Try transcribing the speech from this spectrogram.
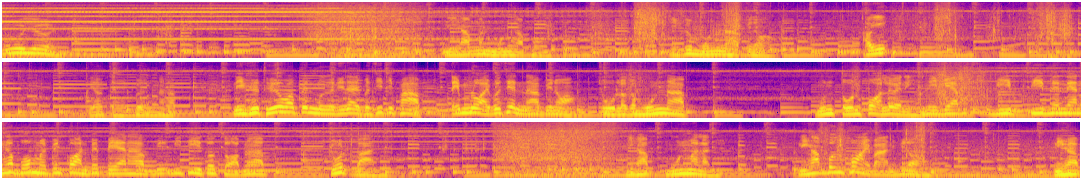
เอ้ยเอ้ยนี่ครับมันหมุนครับผมนี่คือหมุนนะครับพี่น้องเอาอีกเดี๋ยวจะให้เบิ้งนะครับ นี่คือถือว่าเป็นมือที่ได้ประสิทธิภาพ เต็มร้อยเปอร์เซ็นต์นะครับพี่น้องจูดแล้วก็หมุนนะครับหมุนโตนข้อเลยนี่นี่แบบบีบบีบแน่นๆครับผมมันเป็นก้อนเปรี้ยๆนะครับวิวิธีทดสอบนะครับ จุดบานนี่ครับหมุนมาและนี่นี่ครับเบิ้งห้อยบานนี่พี่น้องนี่ครับ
